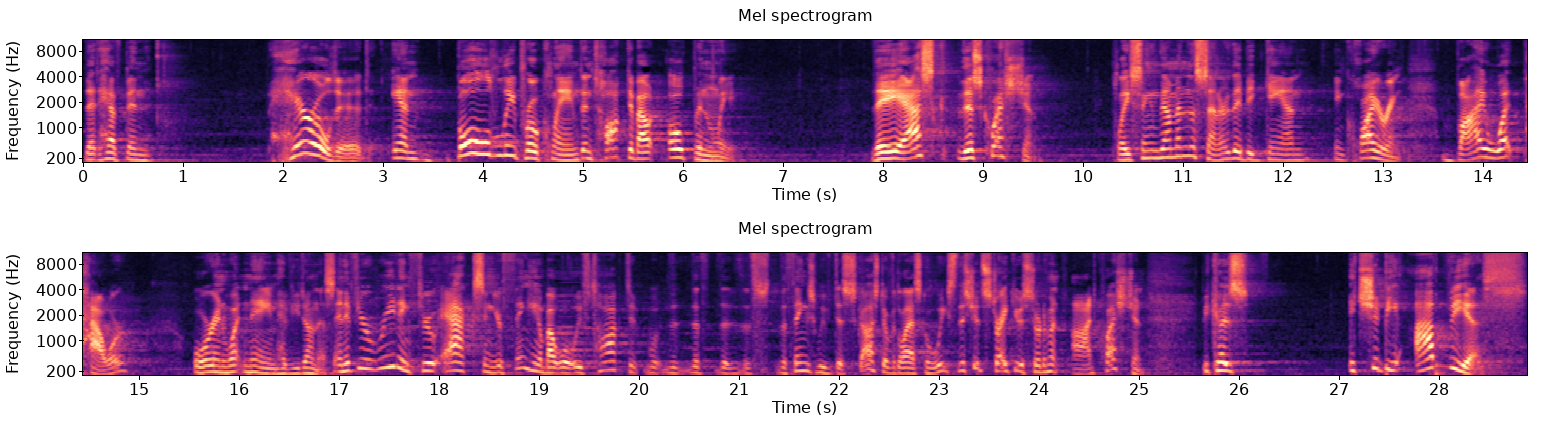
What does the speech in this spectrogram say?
that have been heralded and boldly proclaimed and talked about openly they ask this question. Placing them in the center, they began inquiring, By what power or in what name have you done this? And if you're reading through Acts and you're thinking about what we've talked, the, the, the, the, things we've discussed over the last couple weeks, this should strike you as sort of an odd question because it should be obvious.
